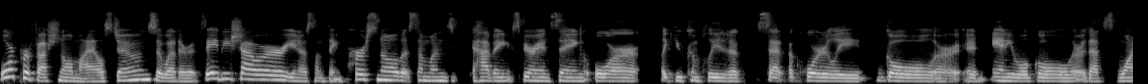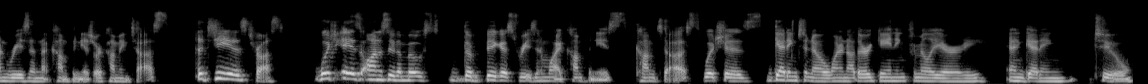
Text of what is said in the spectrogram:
or professional milestone. So whether it's baby shower, you know, something personal that someone's having experiencing or like you completed a set a quarterly goal or an annual goal or that's one reason that companies are coming to us the t is trust which is honestly the most the biggest reason why companies come to us which is getting to know one another gaining familiarity and getting to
